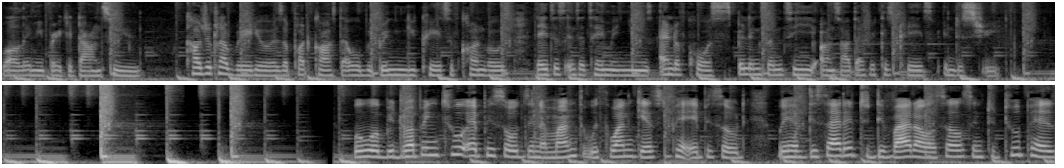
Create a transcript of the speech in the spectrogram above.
Well, let me break it down to you. Culture Club Radio is a podcast that will be bringing you creative convos, latest entertainment news, and of course, spilling some tea on South Africa's creative industry. We will be dropping two episodes in a month with one guest per episode. We have decided to divide ourselves into two pairs,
